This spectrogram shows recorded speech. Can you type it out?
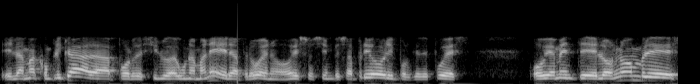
es la más complicada, por decirlo de alguna manera, pero bueno, eso siempre es a priori, porque después, obviamente, los nombres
